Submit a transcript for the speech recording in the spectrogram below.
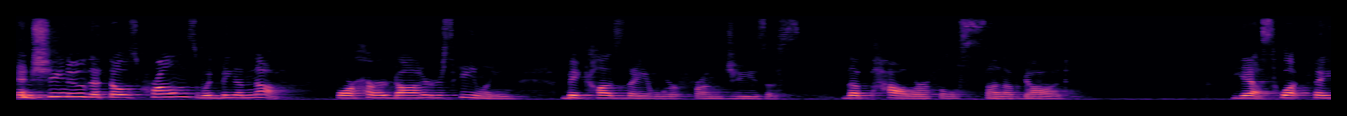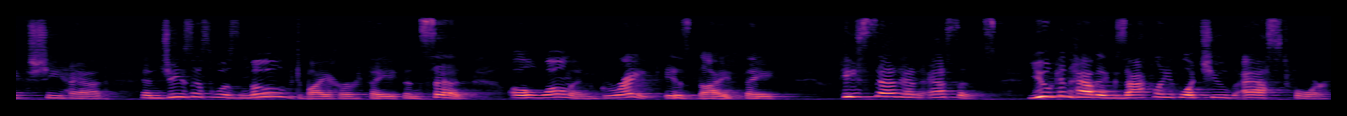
And she knew that those crumbs would be enough for her daughter's healing because they were from Jesus, the powerful Son of God. Yes, what faith she had and Jesus was moved by her faith and said, O woman, great is thy faith. He said, in essence, you can have exactly what you've asked for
